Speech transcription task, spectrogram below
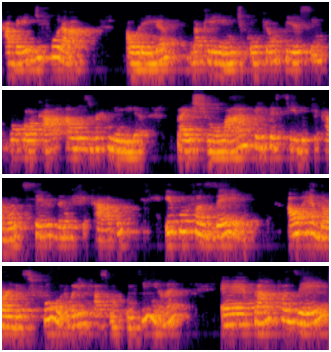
Acabei de furar a orelha da cliente, coloquei um piercing, vou colocar a luz vermelha para estimular aquele tecido que acabou de ser danificado e vou fazer ao redor desse furo ali, faço uma coisinha, né? É, para fazer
